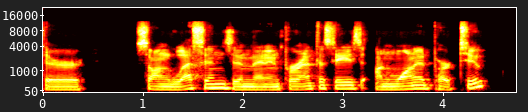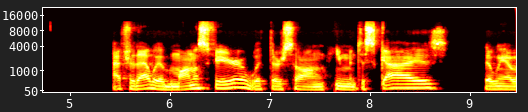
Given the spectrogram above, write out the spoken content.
their song Lessons. And then in parentheses, Unwanted Part Two. After that, we have Monosphere with their song Human Disguise. Then we have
